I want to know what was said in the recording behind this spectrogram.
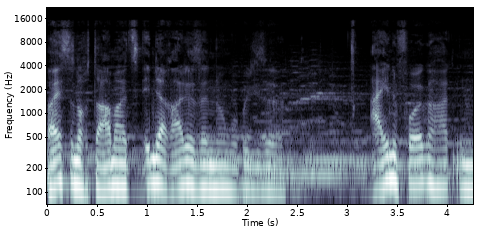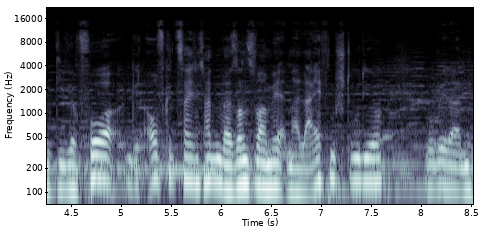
weißt du noch damals in der Radiosendung, wo wir diese eine Folge hatten, die wir vor aufgezeichnet hatten, weil sonst waren wir immer live im Studio, wo wir dann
